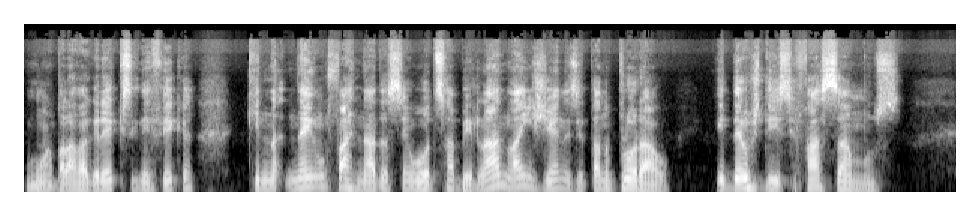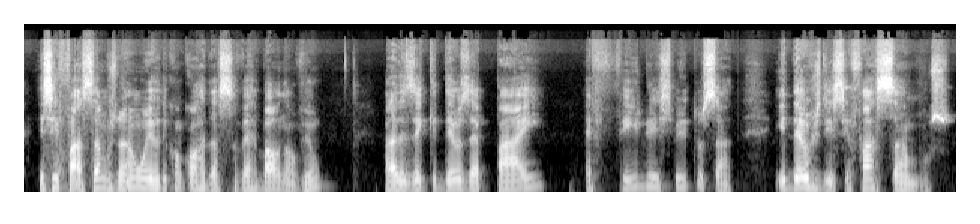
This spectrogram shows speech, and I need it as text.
Uma palavra grega que significa que nenhum faz nada sem o outro saber. Lá, lá em Gênesis está no plural. E Deus disse: façamos. E se façamos não é um erro de concordância verbal, não, viu? Para dizer que Deus é Pai, é Filho e Espírito Santo. E Deus disse: façamos.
